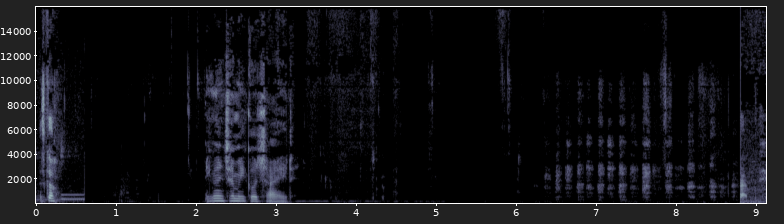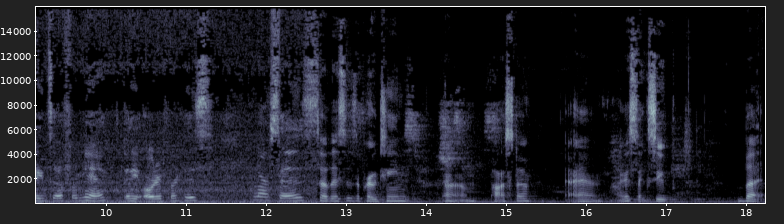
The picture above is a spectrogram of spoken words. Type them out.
Let's go. You're gonna tell me to go child. Got pizza for Nick that he ordered for his nurses. So this is a protein um, pasta and I guess like soup. But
